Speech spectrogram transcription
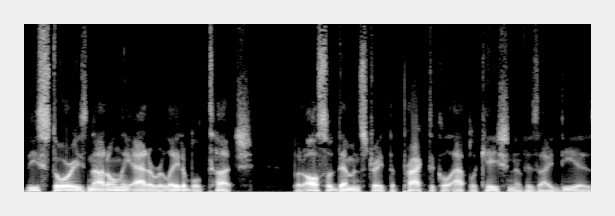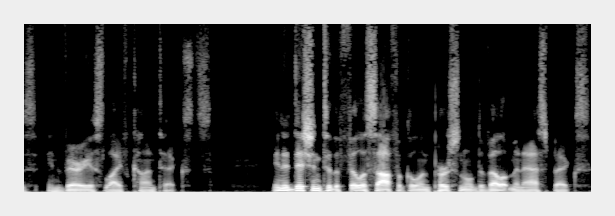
These stories not only add a relatable touch, but also demonstrate the practical application of his ideas in various life contexts. In addition to the philosophical and personal development aspects,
